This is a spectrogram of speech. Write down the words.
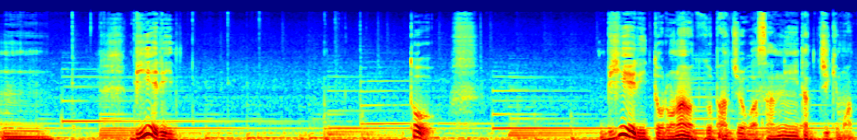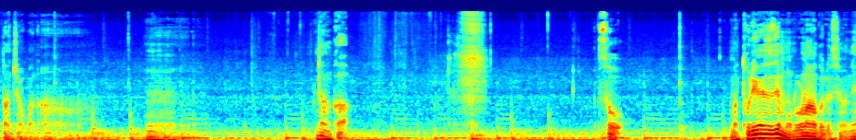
うん。ビエリとビエリとロナウドとバッジョが3人いた時期もあったんちゃうかな。うん。なんかそう。まあとりあえずでもロナウドですよね。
